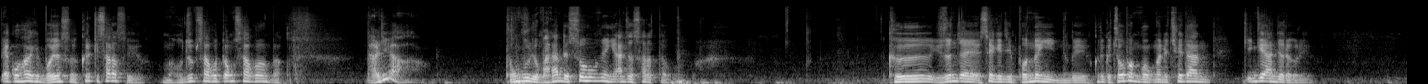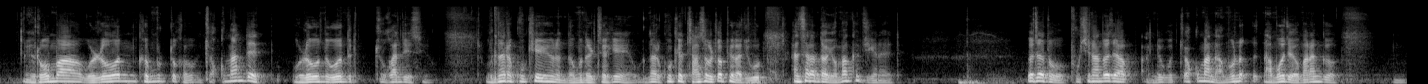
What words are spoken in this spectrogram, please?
빼곡하게 모여서 그렇게 살았어요. 뭐 오줌 싸고 똥 싸고 막 난리야. 동굴 요만한데 20명이 앉아 살았다고. 그 유전자에 새겨진 본능이 있는 거예요. 그러니까 좁은 공간에 최대한 낑겨 앉으라 그래요. 로마 원로원 건물도 가보면 조그만데 원로원 의원들이 쭉 앉아 있어요. 우리나라 국회의원은 너무 넓적해. 우리나라 국회 좌석을 좁혀가지고 한 사람당 요만큼씩 해놔야 돼. 의자도 푹신한 의자 안 되고 조그만 나무, 의자 요만한 거. 음.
